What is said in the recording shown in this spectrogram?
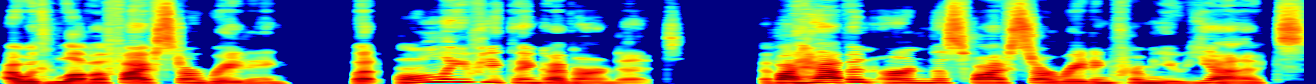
I would love a five star rating, but only if you think I've earned it. If I haven't earned this five star rating from you yet,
